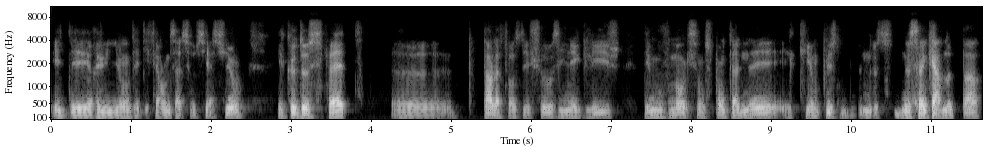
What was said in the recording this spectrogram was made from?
et des réunions des différentes associations, et que de ce fait, euh, par la force des choses, ils négligent des mouvements qui sont spontanés et qui en plus ne s'incarnent pas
